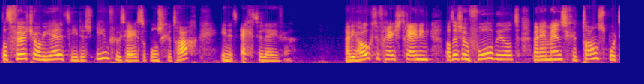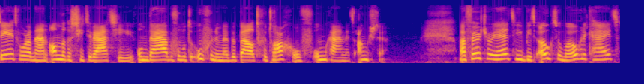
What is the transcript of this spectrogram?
dat virtual reality dus invloed heeft op ons gedrag in het echte leven. Nou, die hoogtevreestraining, dat is een voorbeeld waarin mensen getransporteerd worden naar een andere situatie. Om daar bijvoorbeeld te oefenen met bepaald gedrag of omgaan met angsten. Maar virtual reality biedt ook de mogelijkheid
